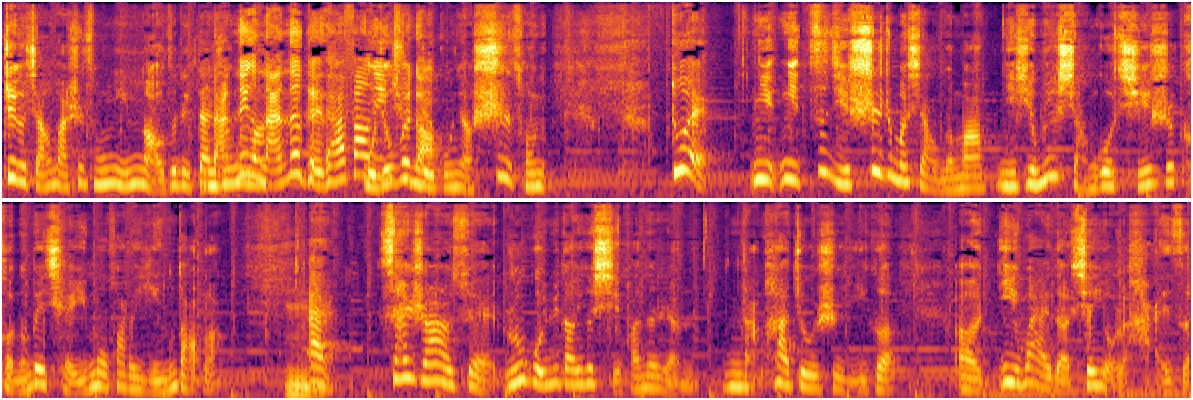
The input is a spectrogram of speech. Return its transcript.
这个想法是从你脑子里诞生的那个男的给他放我就进去的，问这个姑娘，是从你对你你自己是这么想的吗？你有没有想过，其实可能被潜移默化的引导了？嗯哎，三十二岁，如果遇到一个喜欢的人，哪怕就是一个，呃，意外的先有了孩子，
